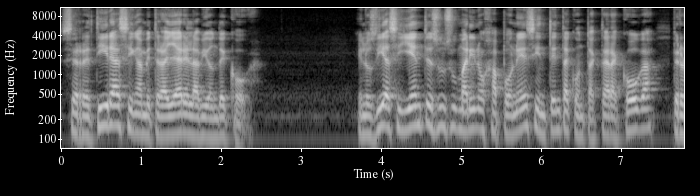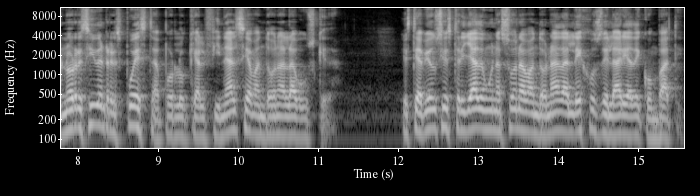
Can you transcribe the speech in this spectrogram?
Se retira sin ametrallar el avión de Koga. En los días siguientes un submarino japonés intenta contactar a Koga, pero no reciben respuesta, por lo que al final se abandona la búsqueda. Este avión se ha estrellado en una zona abandonada lejos del área de combate.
